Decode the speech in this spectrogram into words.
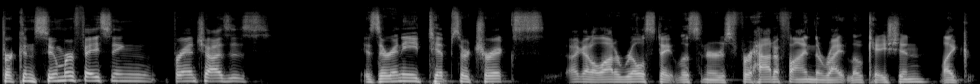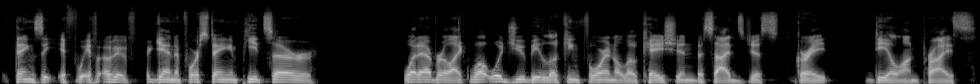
For consumer facing franchises, is there any tips or tricks? I got a lot of real estate listeners for how to find the right location, like things that if if, if again if we're staying in pizza or whatever, like what would you be looking for in a location besides just great deal on price?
